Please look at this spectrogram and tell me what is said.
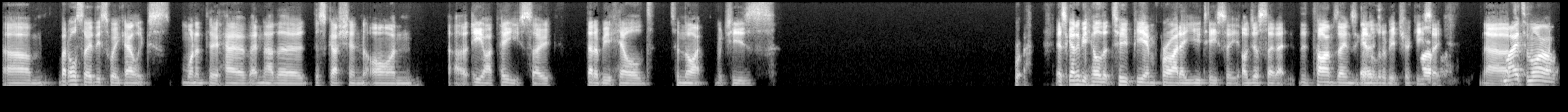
Um, but also this week, Alex wanted to have another discussion on uh, EIP. So that'll be held tonight, which is it's going to be held at 2 p.m. Friday UTC. I'll just say that the time zones get a little bit tricky. So, uh, my tomorrow.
